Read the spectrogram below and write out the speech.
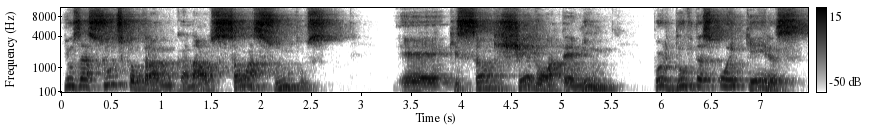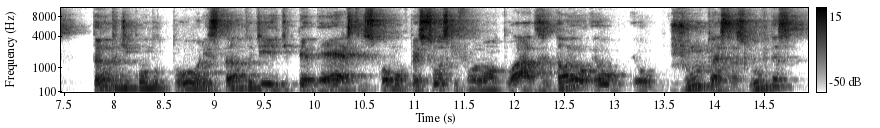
E os assuntos que eu trago no canal são assuntos é, que são que chegam até mim por dúvidas corriqueiras, tanto de condutores, tanto de, de pedestres, como pessoas que foram autuadas. Então eu, eu, eu junto essas dúvidas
